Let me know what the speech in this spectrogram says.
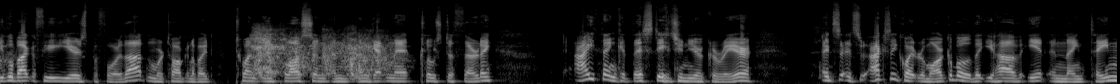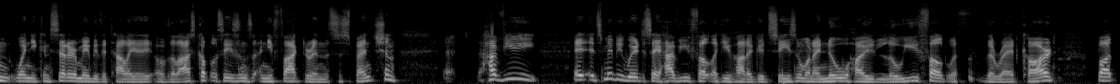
you go back a few years before that, and we're talking about 20 plus and, and, and getting it close to 30. I think at this stage in your career, it's it's actually quite remarkable that you have eight and nineteen when you consider maybe the tally of the last couple of seasons and you factor in the suspension. Uh, have you? It's maybe weird to say have you felt like you've had a good season when I know how low you felt with the red card, but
